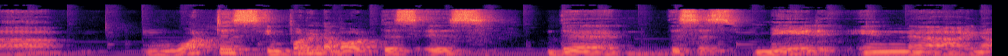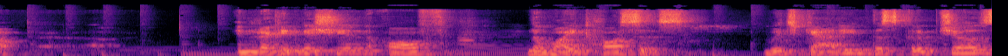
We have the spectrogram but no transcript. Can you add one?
uh, what is important about this is the this is made in uh, you know uh, in recognition of the white horses which carried the scriptures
